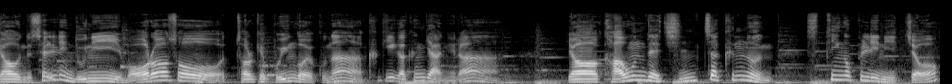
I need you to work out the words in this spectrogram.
야 근데 셀린 눈이 멀어서 저렇게 보인 거였구나. 크기가 큰 게 아니라 야 가운데 진짜 큰 눈 스팅어 플린이 있죠?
